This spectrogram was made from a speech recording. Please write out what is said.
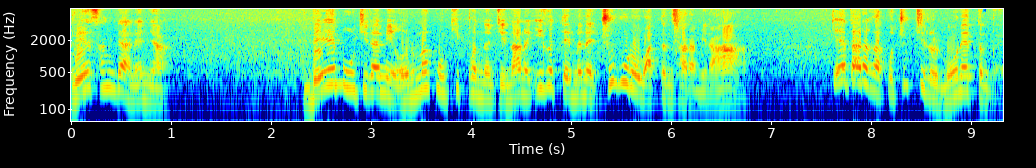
왜 상대 안 했냐? 내 모지람이 얼마큼 깊었는지 나는 이것 때문에 죽으러 왔던 사람이라 깨달아 갖고 죽지를 못했던 거야.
